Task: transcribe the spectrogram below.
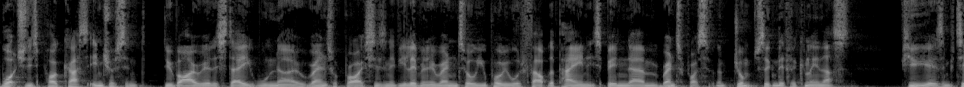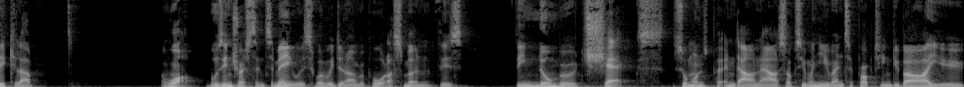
watching this podcast interested in Dubai real estate will know rental prices, and if you live in a rental, you probably would have felt the pain. It's been um, rental prices have jumped significantly in the last few years, in particular. And what was interesting to me was when we did our report last month is the number of checks someone's putting down now. So obviously, when you rent a property in Dubai, you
